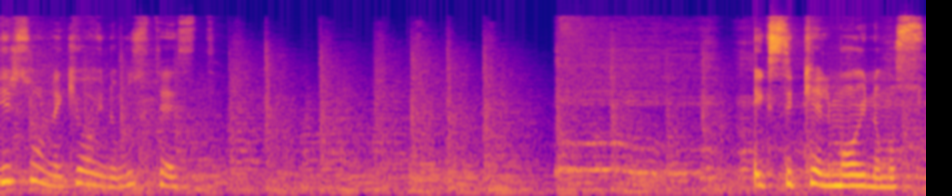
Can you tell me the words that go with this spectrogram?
Bir sonraki oyunumuz test. Eksik kelime oyunumuz.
